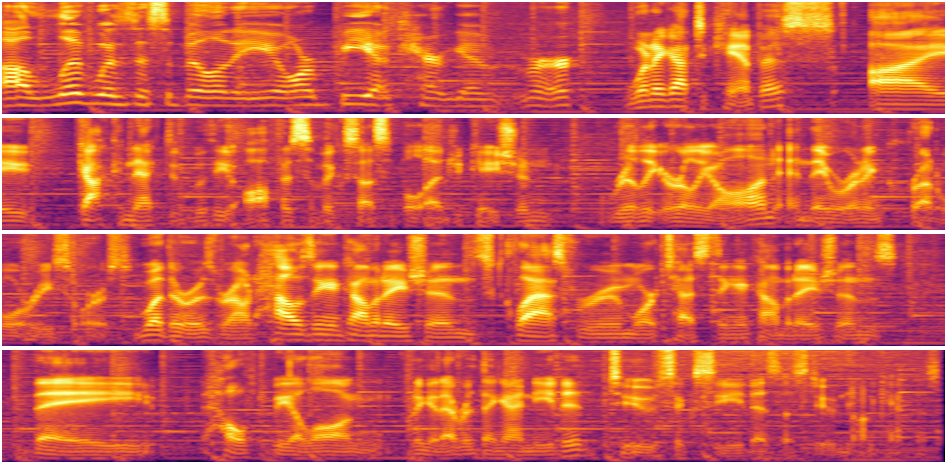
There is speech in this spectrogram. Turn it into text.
uh, live with disability or be a caregiver. When I got to campus, I got connected with the Office of Accessible Education really early on, and they were an incredible resource. Whether it was around housing accommodations, classroom, or testing accommodations, they helped me along to get everything I needed to succeed as a student on campus.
